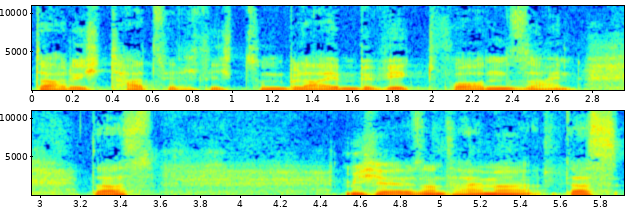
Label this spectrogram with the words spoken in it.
dadurch tatsächlich zum Bleiben bewegt worden sein. Das, Michael Sondheimer, das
